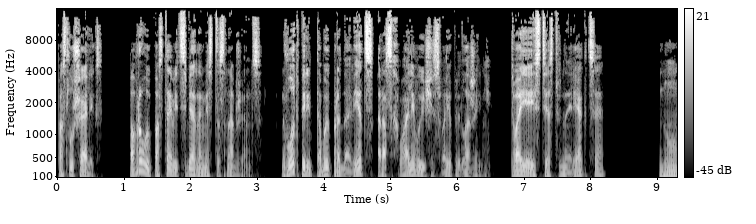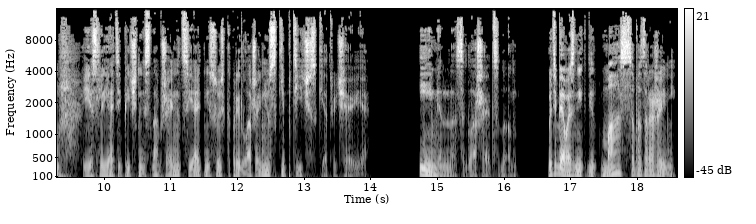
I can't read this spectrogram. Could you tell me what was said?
Послушай, Алекс, попробуй поставить себя на место снабженца. Вот перед тобой продавец, расхваливающий свое предложение. Твоя естественная реакция? Ну, если я типичный снабженец, я отнесусь к предложению скептически, отвечаю я. Именно, соглашается Дон. У тебя возникнет масса возражений.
